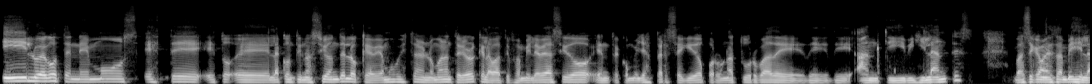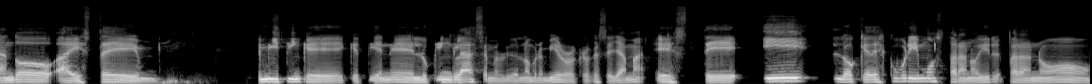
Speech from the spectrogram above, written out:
Y luego tenemos este, eh, la continuación de lo que habíamos visto en el número anterior, que la Batifamilia había sido, entre comillas, perseguido por una turba de, de, de antivigilantes. Básicamente están vigilando a este meeting que, que, tiene Looking Glass, se me olvidó el nombre, Mirror creo que se llama, este, y lo que descubrimos, para no ir, para no,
